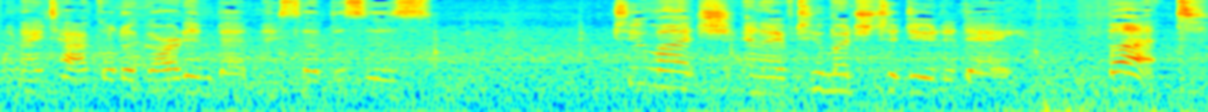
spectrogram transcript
when I tackled a garden bed and I said, This is too much and I have too much to do today. But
